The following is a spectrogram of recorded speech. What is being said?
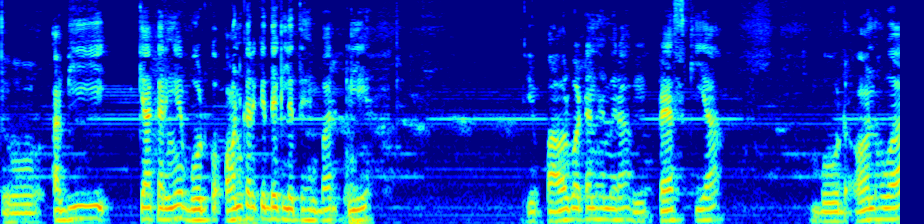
तो अभी क्या करेंगे, बोर्ड को ऑन करके देख लेते हैं एक बार के लिए ये पावर बटन है मेरा, ये प्रेस किया बोर्ड ऑन हुआ।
